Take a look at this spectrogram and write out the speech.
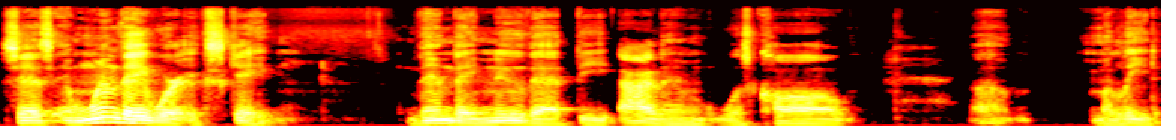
says, And when they were escaped, then they knew that the island was called um, Melita.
